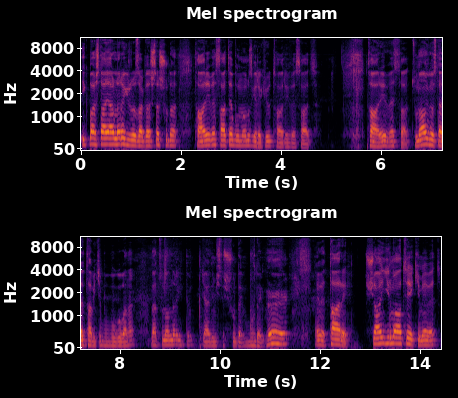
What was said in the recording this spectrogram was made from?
İlk başta ayarlara giriyoruz arkadaşlar. Şurada tarih ve saate bulmamız gerekiyor. Tarih ve saat. Tarih ve saat. Tuna gösterdi tabii ki bu bugu bana. Ben Tuna'lara gittim. Geldim işte şuradayım. Buradayım. He. Evet tarih. Şu an 26 Ekim evet.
